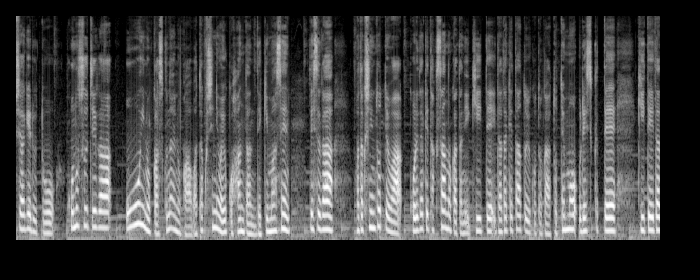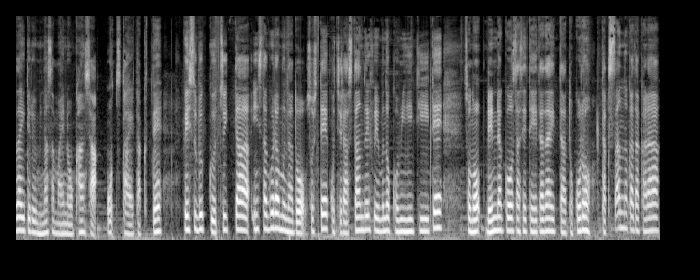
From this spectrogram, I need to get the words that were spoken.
し上げるとこの数値が多いのか少ないのか私にはよく判断できません。ですが私にとってはこれだけたくさんの方に聞いていただけたということがとても嬉しくて聞いていただいている皆様への感謝を伝えたくて Facebook、Twitter、Instagram などそしてこちらスタンド FM のコミュニティでその連絡をさせていただいたところたくさんの方から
